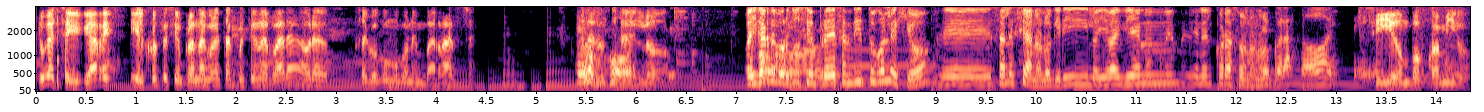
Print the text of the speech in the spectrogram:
¿Tú cachai? Gary y el José siempre anda con estas cuestiones raras, ahora sacó como con embarrarse. La lucha del lodo. Oye, Carte, pero tú siempre defendís tu colegio eh, salesiano, lo querí, lo lleváis bien en, en el corazón, ¿o El ¿no? corazón, sí. Sí, Don Bosco amigo,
